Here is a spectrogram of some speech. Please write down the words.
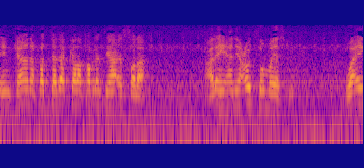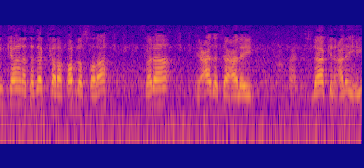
إن كان قد تذكر قبل انتهاء الصلاة عليه أن يعود ثم يسجد. وإن كان تذكر قبل الصلاة فلا إعادة عليه لكن عليه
